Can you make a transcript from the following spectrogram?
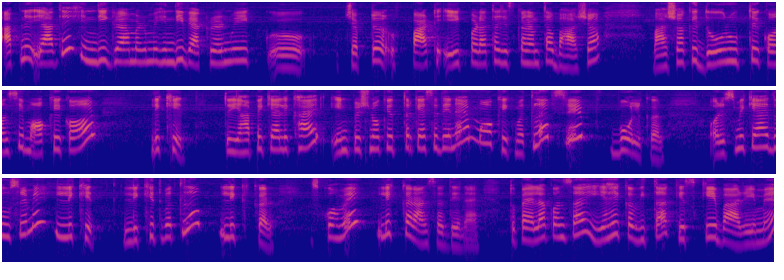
आपने याद है हिंदी ग्रामर में, हिंदी व्याकरण में एक चैप्टर, पाठ एक पढ़ा था जिसका नाम था भाषा। भाषा के दो रूप थे, कौन से? मौखिक और लिखित। तो यहाँ पे क्या लिखा है? इन प्रश्नों के उत्तर कैसे देना है? मौखिक मतलब सिर्फ़ बोलकर। और इसमें क्या है दूसरे में? लिखित। लिखित मतलब लिख कर इसको हमें लिख कर आंसर देना है। तो पहला कौन सा है? यह कविता किसके बारे में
